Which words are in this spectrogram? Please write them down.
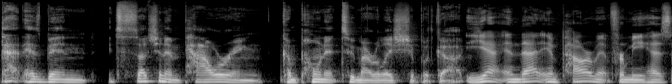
that has been it's such an empowering component to my relationship with God. Yeah, and that empowerment for me has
